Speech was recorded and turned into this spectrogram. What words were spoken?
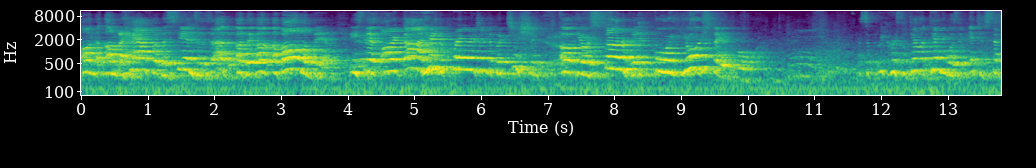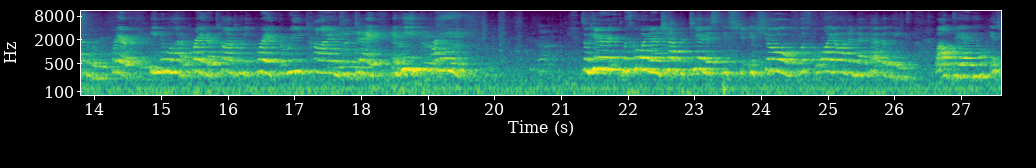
on, the, on behalf of the sins of, of, the, of, of all of them. He says, Our God, hear the prayers and the petition of your servant for your sake, Lord. That's Daniel was an intercessory prayer. He knew how to pray. There are times when he prayed three times a day, and he prayed. So here, what's going on in chapter 10 is it, it shows what's going on in the heavenlies while Daniel is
